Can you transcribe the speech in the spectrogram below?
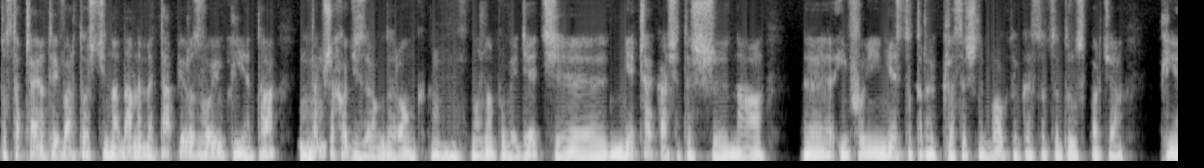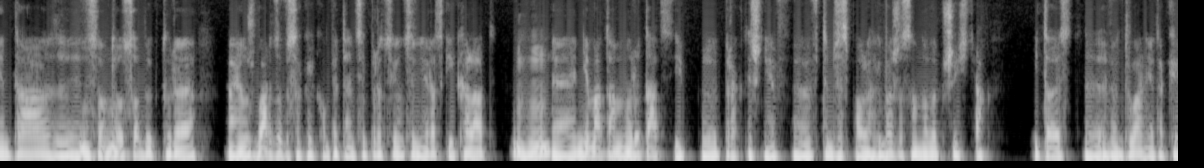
dostarczają tej wartości na danym etapie rozwoju klienta. Mhm. Tak przechodzi z rąk do rąk, Mhm. można powiedzieć. E, Nie czeka się też na e, infolinii. Nie jest to klasyczny blok, tylko jest to centrum wsparcia klienta. Są Mhm. to osoby, które mają już bardzo wysokie kompetencje, pracujące nieraz kilka lat. Mhm. E, Nie ma tam rotacji e, praktycznie w, w tym zespole, chyba że są nowe przyjścia. I to jest e, ewentualnie takie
